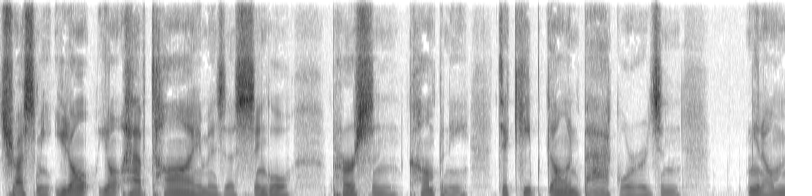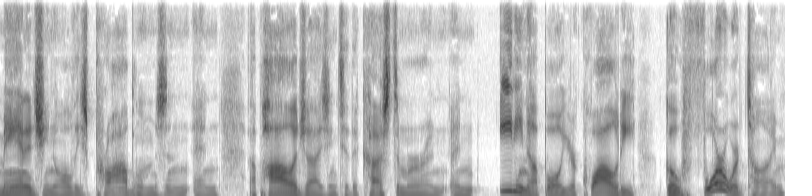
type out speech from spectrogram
Trust me, you don't you don't have time as a single person company to keep going backwards and you know managing all these problems and and apologizing to the customer and and eating up all your quality go forward time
